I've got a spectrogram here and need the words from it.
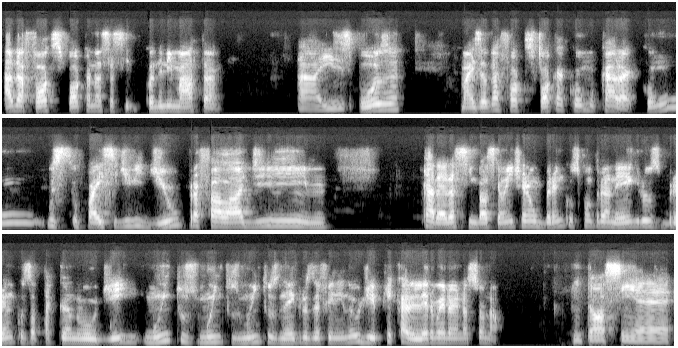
A da Fox foca nessa quando ele mata a ex-esposa mas a da Fox foca como, cara, como o, o país se dividiu para falar de. Cara, era assim, basicamente eram brancos contra negros, brancos atacando o OJ, muitos, muitos, muitos negros defendendo o OJ, porque, cara, ele era um herói nacional. Então, assim, é.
